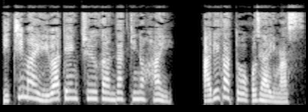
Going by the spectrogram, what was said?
一枚岩天中間抱きの灰。ありがとうございます。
